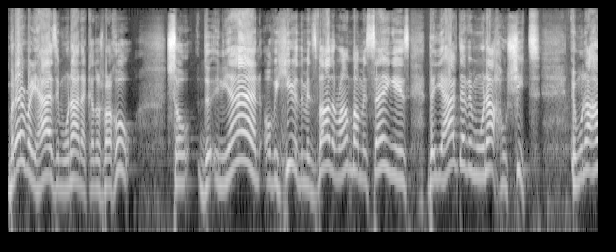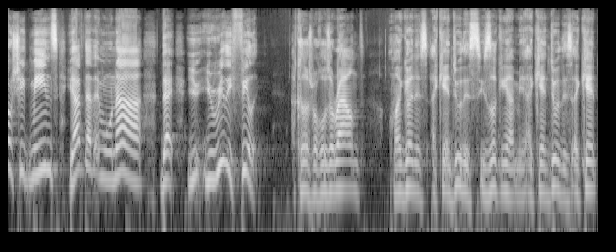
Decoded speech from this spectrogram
But everybody has emunah Kadosh Baruch Hu. So the inyan over here, the mitzvah the Rambam is saying is that you have to have emunah chushit. Emunah chushit means you have to have emunah that you, you really feel it. Hakadosh Baruch Hu's around. Oh my goodness, I can't do this. He's looking at me. I can't do this. I can't.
